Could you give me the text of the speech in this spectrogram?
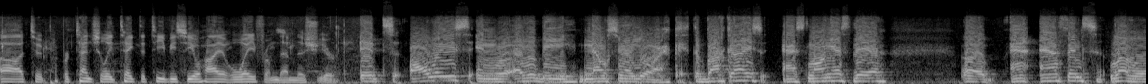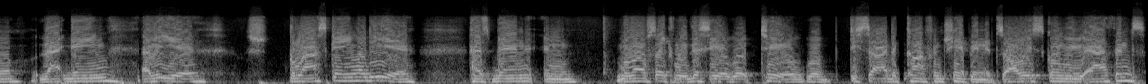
uh, to potentially take the TVC Ohio away from them this year? It's always and will ever be Nelson or York. The Buckeyes, as long as they're uh, at Athens level, that game every year, the last game of the year, has been in most likely this year will, too, will decide the conference champion. It's always going to be Athens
